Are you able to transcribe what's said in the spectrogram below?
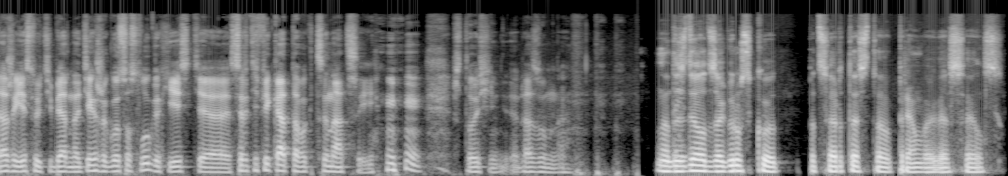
даже если у тебя на тех же госуслугах есть э, сертификат о вакцинации, что очень разумно. Надо сделать загрузку ПЦР-теста прямо в Aviasales.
